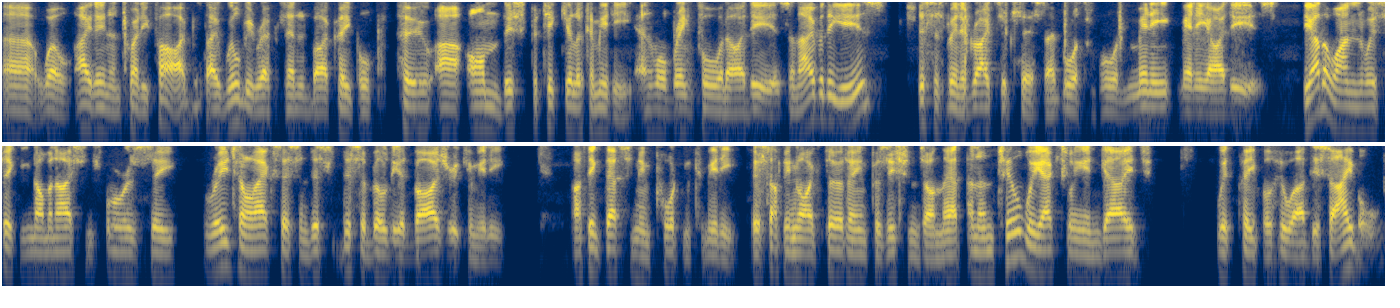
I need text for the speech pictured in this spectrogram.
uh, well, 18 and 25, but they will be represented by people who are on this particular committee and will bring forward ideas. And over the years, this has been a great success. They've brought forward many, many ideas. The other one we're seeking nominations for is the Regional Access and Dis- Disability Advisory Committee. I think that's an important committee. There's something like 13 positions on that. And until we actually engage with people who are disabled,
